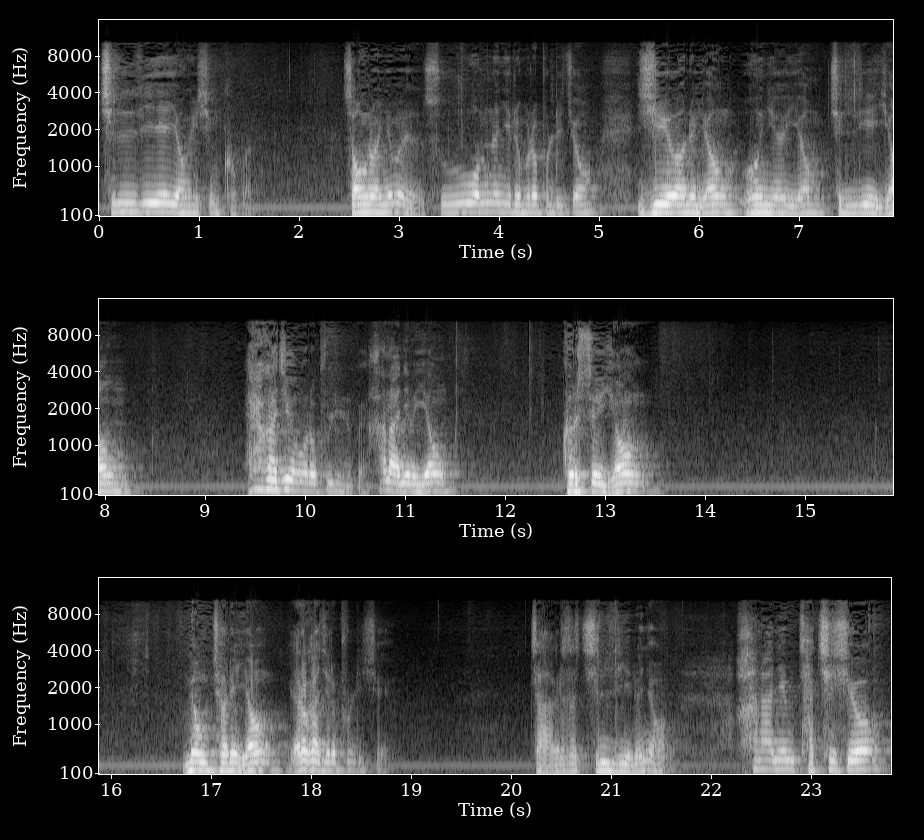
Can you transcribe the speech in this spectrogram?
진리의 영이신 그분. 성령님을 수 없는 이름으로 불리죠. 예언의 영, 은혜의 영, 진리의 영, 여러 가지 영으로 불리는 거예요. 하나님의 영, 그리스도의 영, 명철의 영, 여러 가지로 불리셔요. 자, 그래서 진리는요, 하나님 자체시요,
